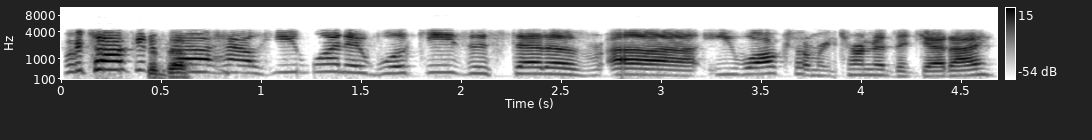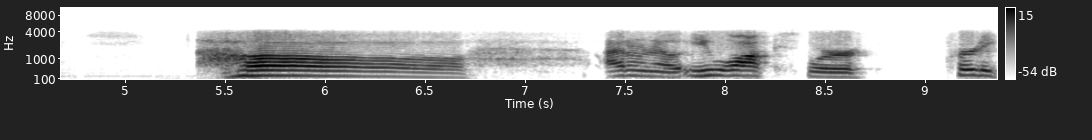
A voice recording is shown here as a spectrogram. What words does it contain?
We're talking The best- about how he wanted Wookiees instead of uh Ewoks on Return of the Jedi. Oh, I don't know. Ewoks were pretty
